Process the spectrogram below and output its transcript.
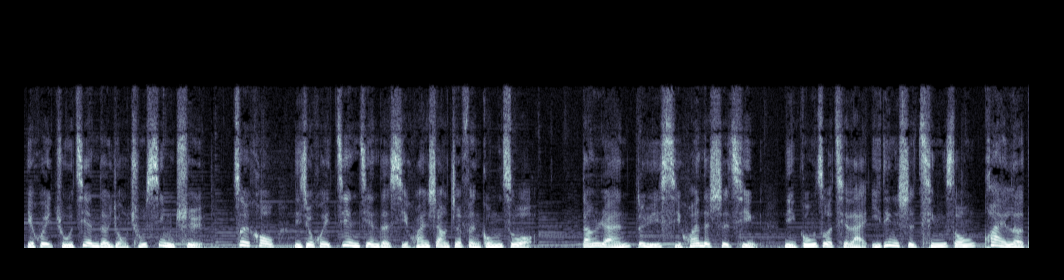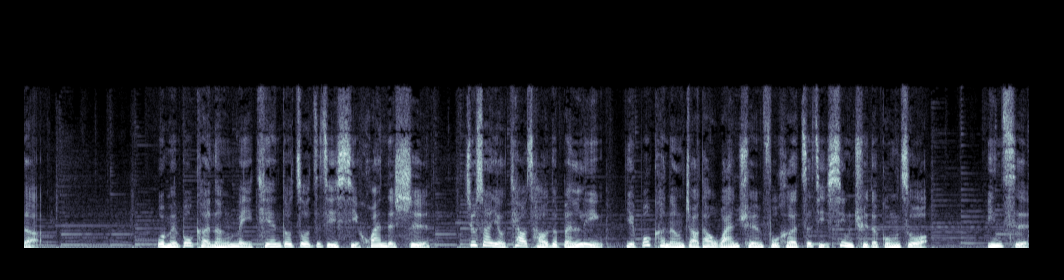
也会逐渐的涌出兴趣，最后你就会渐渐的喜欢上这份工作。当然，对于喜欢的事情，你工作起来一定是轻松快乐的。我们不可能每天都做自己喜欢的事，就算有跳槽的本领，也不可能找到完全符合自己兴趣的工作。因此，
